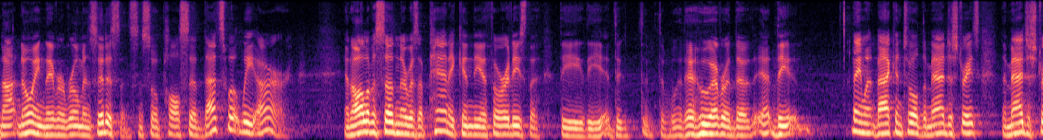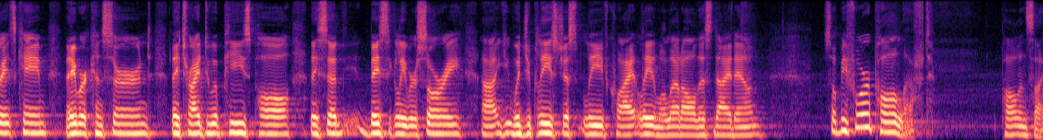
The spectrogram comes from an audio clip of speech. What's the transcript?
not knowing they were Roman citizens. And so Paul said, That's what we are. And all of a sudden, there was a panic in the authorities. The, the, the, the, the whoever, the, the, they went back and told the magistrates. The magistrates came. They were concerned. They tried to appease Paul. They said, basically, we're sorry. Uh, would you please just leave quietly and we'll let all this die down? So before Paul left, Paul and Silas,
